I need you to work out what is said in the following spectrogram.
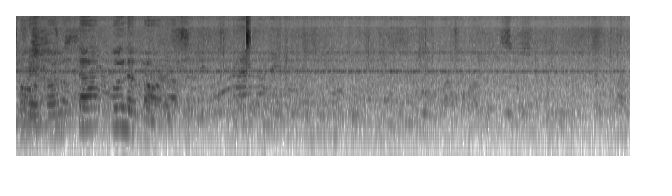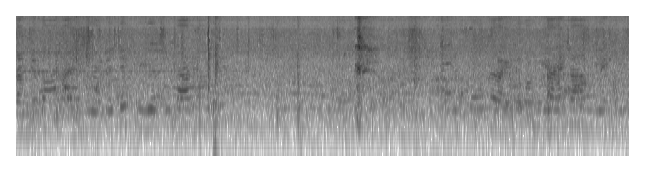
Formosa Boulevard. Thank you.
